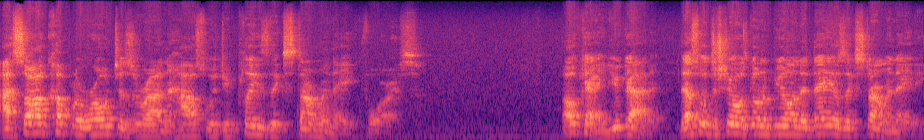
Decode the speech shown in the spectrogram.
I saw a couple of roaches around the house. Would you please exterminate for us? Okay, you got it. That's what the show is going to be on today is exterminating.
